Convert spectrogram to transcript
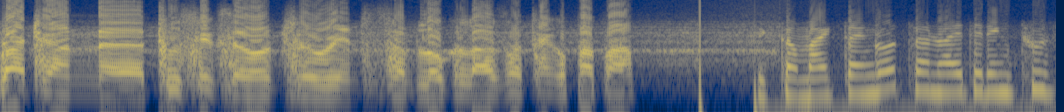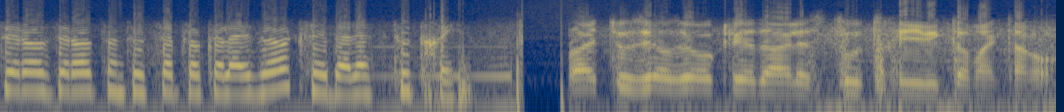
Right turn uh, 260 to re-intercept localizer, Tango Papa. Victor Mike Tango, turn right heading 200 to intercept localizer, clear Dallas 23. Right 200, clear ILS 23, Victor Mike Tango.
